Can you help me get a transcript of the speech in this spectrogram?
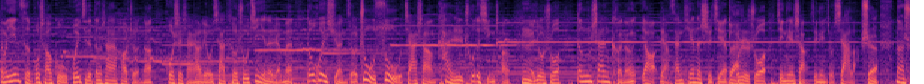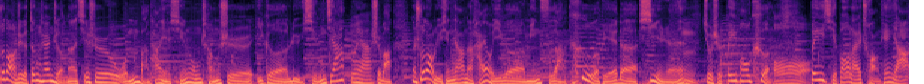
那么因此，不少骨灰级的登山爱好者呢，或是想要留下特殊纪念的人们，都会选择住宿加上看日出的行程。嗯也就是说，登山可能要两三天的时间，不是说今天上今天就下了。是，那说到这个登山者呢，其实我们把它也形容成是一个旅行家。对啊，是吧？那说到旅行家呢，还有一个名词啊，特别的吸引人，嗯就是背包客了。哦，背起包来闯天涯，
